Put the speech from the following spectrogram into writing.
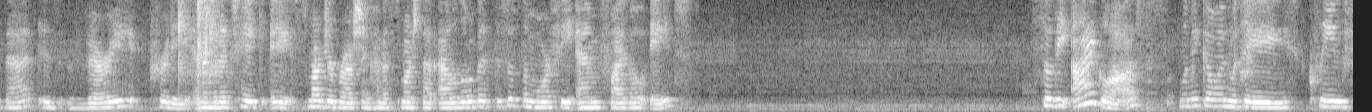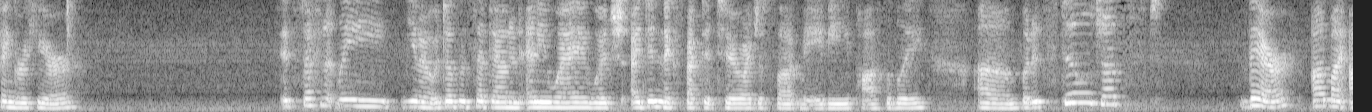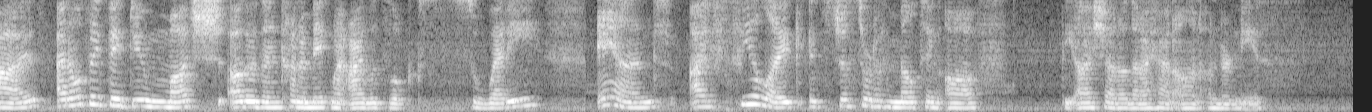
That is very pretty. And I'm going to take a smudger brush and kind of smudge that out a little bit. This is the Morphe M508. So the eye gloss, let me go in with a clean finger here. It's definitely, you know, it doesn't set down in any way, which I didn't expect it to. I just thought maybe, possibly. Um, but it's still just there on my eyes. I don't think they do much other than kind of make my eyelids look sweaty. And I feel like it's just sort of melting off the eyeshadow that I had on underneath.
